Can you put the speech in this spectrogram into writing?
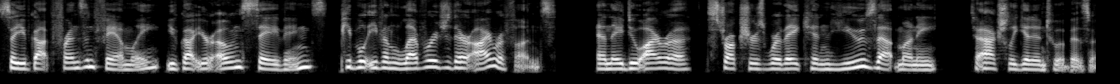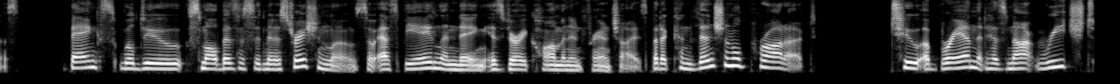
So you've got friends and family, you've got your own savings. People even leverage their IRA funds and they do IRA structures where they can use that money to actually get into a business. Banks will do small business administration loans. So SBA lending is very common in franchise, but a conventional product to a brand that has not reached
